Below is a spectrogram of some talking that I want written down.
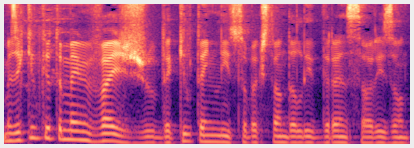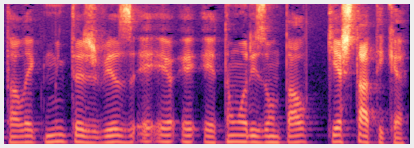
mas aquilo que eu também vejo, daquilo que tenho lido sobre a questão da liderança horizontal, é que muitas vezes é, é, é, é tão horizontal que é estática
